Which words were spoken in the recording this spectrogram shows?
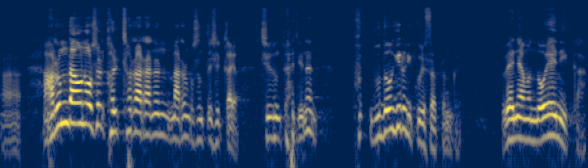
어, 아름다운 옷을 걸쳐라라는 말은 무슨 뜻일까요? 지금까지는 누더기를 입고 있었던 거예요. 왜냐하면 노예니까.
